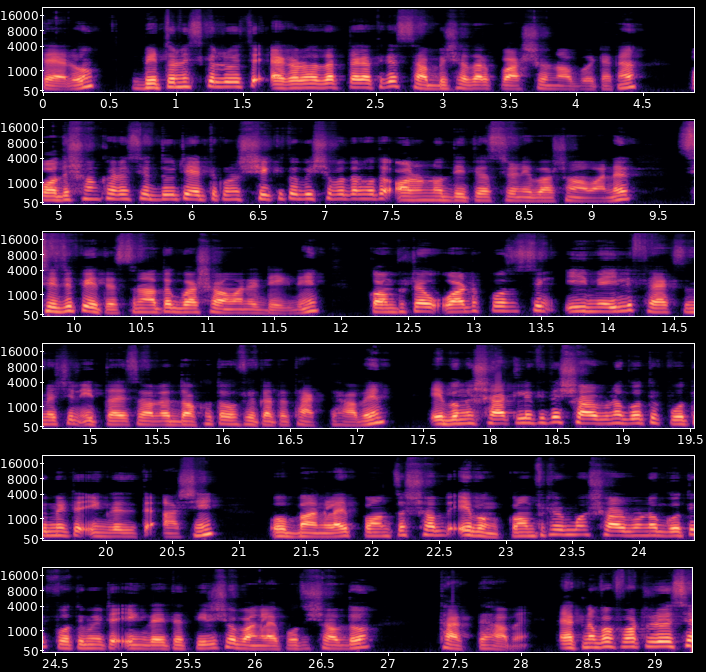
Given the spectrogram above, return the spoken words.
তেরো। বেতন স্কেল রয়েছে এগারো হাজার টাকা থেকে ছাব্বিশ হাজার পাঁচশো নব্বই টাকা। পদের সংখ্যা রয়েছে দুইটি। এতে কোনো শিক্ষিত বিশ্ববিদ্যালয় হতে অনন্য দ্বিতীয় শ্রেণি বা সমমানের সিজিপিএতে স্নাতক বা সমমানের ডিগ্রি। Computer word processing, email, fax machine ইত্যাদি চালানোর দক্ষতা অভিজ্ঞতা থাকতে হবে। এবং ষাট লিপিতে গতি প্রতি মিনিটে ইংরেজিতে আশি। ও বাংলায় পঞ্চাশ শব্দ এবং কম্পিউটার সর্বর্ণ গতি প্রতি মিনিটে ইংরেজিতে তিরিশ ও বাংলায় পঁচিশ শব্দ থাকতে হবে। এক নম্বর ফটো রয়েছে,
